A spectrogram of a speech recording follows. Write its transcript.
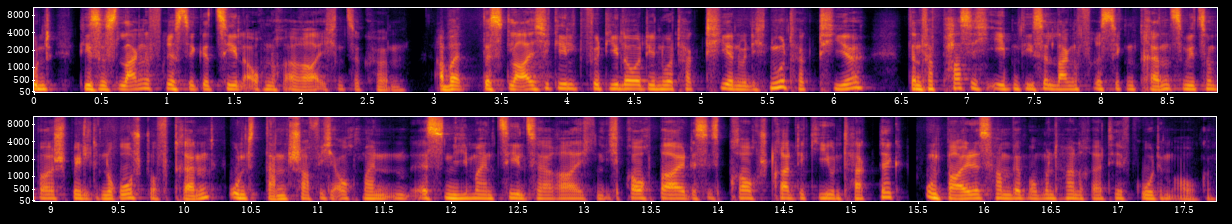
und dieses langfristige Ziel auch noch erreichen zu können. Aber das Gleiche gilt für die Leute, die nur taktieren. Wenn ich nur taktiere, dann verpasse ich eben diese langfristigen Trends, wie zum Beispiel den Rohstofftrend. Und dann schaffe ich auch mein, es nie, mein Ziel zu erreichen. Ich brauche beides. Ich brauche Strategie und Taktik. Und beides haben wir momentan relativ gut im Auge.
